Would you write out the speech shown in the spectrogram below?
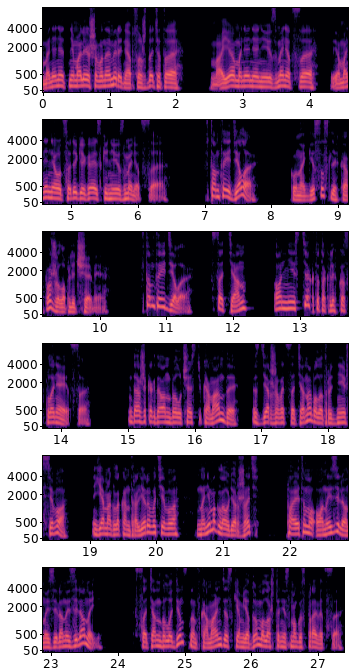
меня нет ни малейшего намерения обсуждать это, Моё мнение не изменится, и мнение у Цариги Гайски не изменится. В том-то и дело. Кунагиса слегка пожала плечами. В том-то и дело. Сатян, он не из тех, кто так легко склоняется. Даже когда он был частью команды, сдерживать Сатяна было труднее всего. Я могла контролировать его, но не могла удержать, поэтому он и зелёный, зелёный, зелёный. Сатян был единственным в команде, с кем я думала, что не смогу справиться.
